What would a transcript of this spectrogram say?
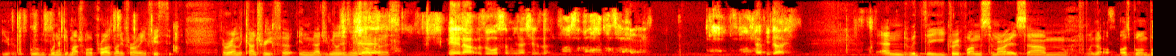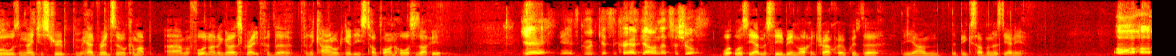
you wouldn't get much more prize money for running fifth around the country for in the Magic Millions in the Gold Coast. Yeah, no, it was awesome. You know, she was the first of the locals. Happy day. And with the Group Ones tomorrow, it's um, we got Osborne Bulls and Nature Strip, and we had Redzel come up um, a fortnight ago. It's great for the for the carnival to get these top line horses up here. Yeah, yeah, it's good. Gets the crowd going, that's for sure. What was the atmosphere been like at track work with the the um, the big Southerners down here? Oh,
